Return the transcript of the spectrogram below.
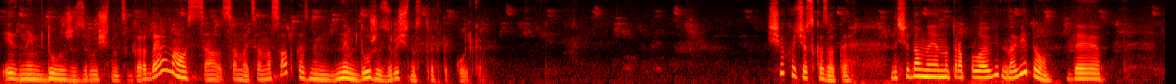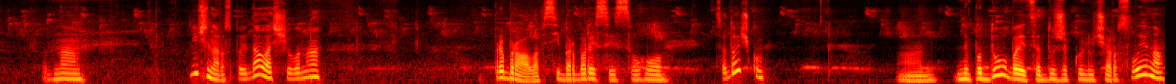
І з ним дуже зручно це гардена, ось ця, саме ця насадка, з ним, ним дуже зручно стригти кульки. Що хочу сказати? Нещодавно я натрапила на відео, де одна дівчина розповідала, що вона прибрала всі барбариси із свого садочку. Не подобається дуже колюча рослина.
